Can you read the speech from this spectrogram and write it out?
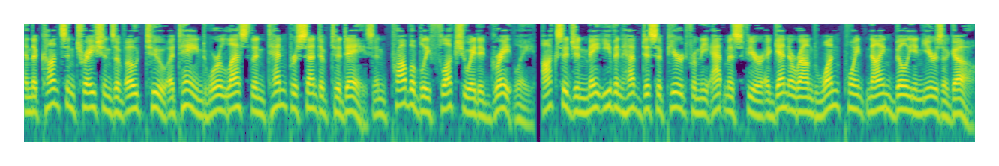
and the concentrations of O2 attained were less than 10% of today's and probably fluctuated greatly. Oxygen may even have disappeared from the atmosphere again around 1.9 billion years ago.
